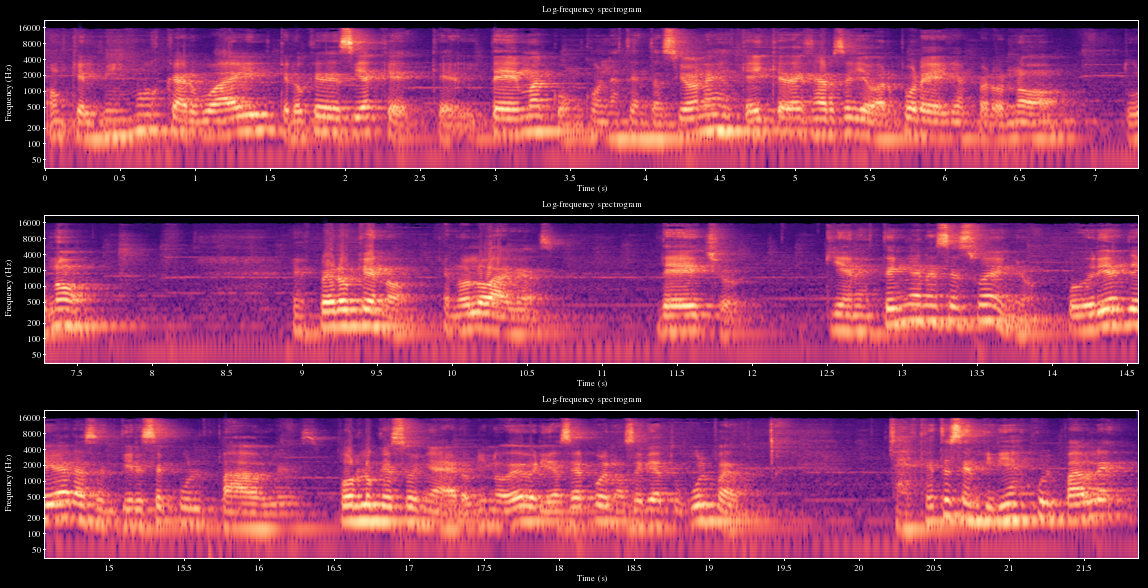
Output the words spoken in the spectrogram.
Aunque el mismo Oscar Wilde creo que decía que, que el tema con, con, las tentaciones es que hay que dejarse llevar por ellas, pero no, tú no. Espero que no, que no lo hagas. De hecho, quienes tengan ese sueño podrían llegar a sentirse culpables por lo que soñaron y no debería ser, pues no sería tu culpa. O sea, es que te sentirías culpable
